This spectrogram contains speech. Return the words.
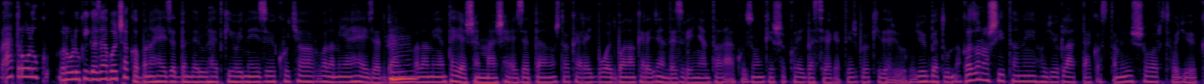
Hát róluk, róluk igazából csak abban a helyzetben derülhet ki, hogy nézők, hogyha valamilyen helyzetben, mm. valamilyen teljesen más helyzetben, most akár egy boltban, akár egy rendezvényen találkozunk, és akkor egy beszélgetésből kiderül, hogy ők be tudnak azonosítani, hogy ők látták azt a műsort, hogy ők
